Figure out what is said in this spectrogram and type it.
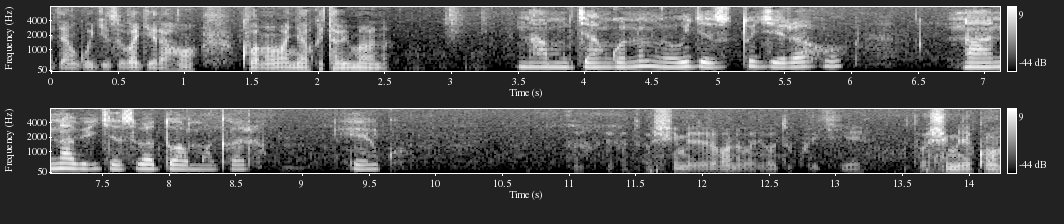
muryango wigeze ubageraho kuva mama wanyu yakwitaba imana. Nta muryango n'umwe wigeze utugeraho nta n'abigeze baduhamagara. Yego. Reka tubashimire rero abantu bari badukurikiye tubashimire ko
